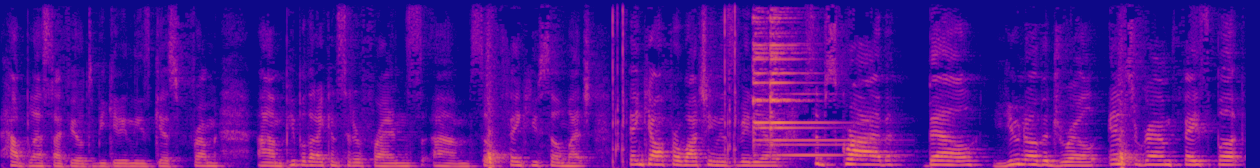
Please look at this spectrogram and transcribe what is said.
how blessed I feel to be getting these gifts from um, people that I consider friends. Um, so thank you so much. Thank y'all for watching this video. Subscribe, bell, you know the drill. Instagram, Facebook,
